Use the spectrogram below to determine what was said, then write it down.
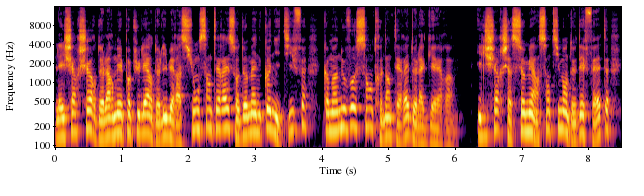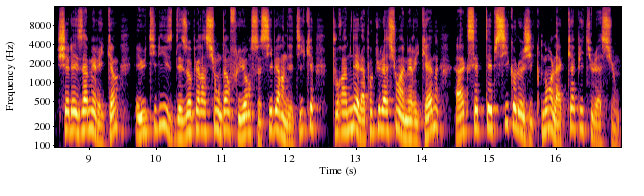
Les chercheurs de l'armée populaire de libération s'intéressent au domaine cognitif comme un nouveau centre d'intérêt de la guerre. Ils cherchent à semer un sentiment de défaite chez les Américains et utilisent des opérations d'influence cybernétique pour amener la population américaine à accepter psychologiquement la capitulation.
